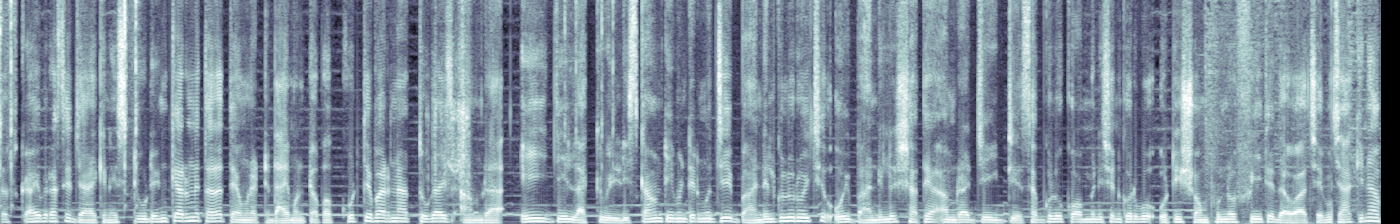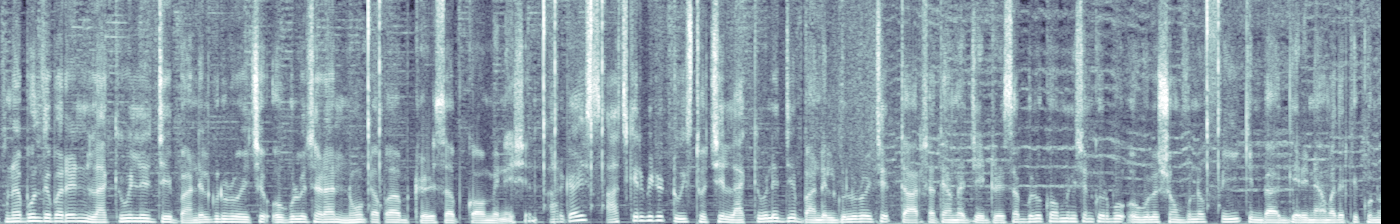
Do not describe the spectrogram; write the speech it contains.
সাবস্ক্রাইবার আছে যারা কিনা স্টুডেন্ট কারণে তারা তেমন একটা ডায়মন্ড টপ আপ করতে পারে না। তো গাইস আমরা এই যে লাকি ওয়াল ডিসকাউন্ট ইভেন্টের মধ্যে যে বান্ডেলগুলো রয়েছে, ওই বান্ডেলের সাথে আমরা যেই ড্রেস আপগুলো কম্বিনেশন করব, ওটি সম্পূর্ণ ফ্রিতে দেওয়া আছে। যা কিনা আপনারা বলতে পারেন লাকি ওয়েলের যে বান্ডেলগুলো রয়েছে, ওগুলো ছাড়া no top up dress up combination আর গাইস আজকের ভিডিও টুইস্ট হচ্ছে লাকি ওয়েলের যে বান্ডেলগুলো রয়েছে, তার সাথে আমরা যে ড্রেস আপগুলো কম্বিনেশন করব, ওগুলো সম্পূর্ণ ফ্রি কিংবা গেরিনা আমাদেরকে কোনো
